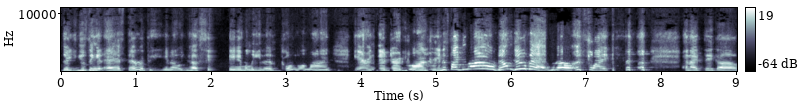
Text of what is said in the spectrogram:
they're using it as therapy. You know, you have family that's going online airing their dirty laundry, and it's like, no, don't do that. You know, it's like, and I think, uh,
